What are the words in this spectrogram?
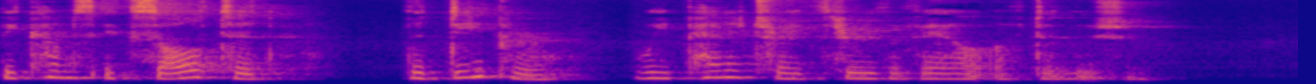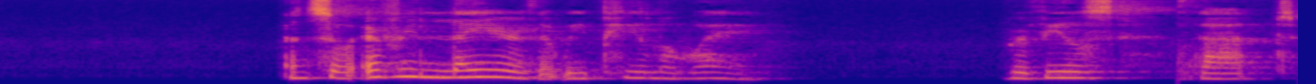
becomes exalted the deeper we penetrate through the veil of delusion. And so every layer that we peel away reveals that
